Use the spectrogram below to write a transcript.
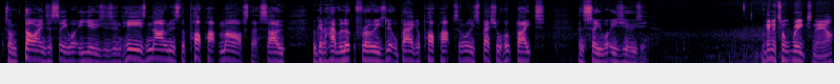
because I'm dying to see what he uses. And he is known as the pop-up master. So we're going to have a look through his little bag of pop-ups and all his special hook baits and see what he's using. We're going to talk rigs now.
